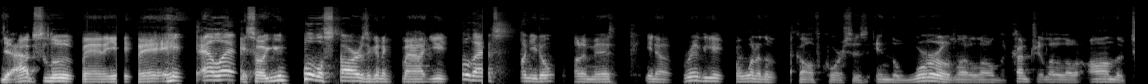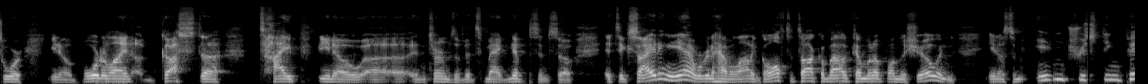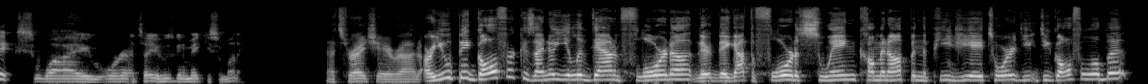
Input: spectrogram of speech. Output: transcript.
Yeah, absolutely, man. LA. So you know the stars are going to come out. You know that's one you don't want to miss. You know, Riviera, one of the golf courses in the world, let alone the country, let alone on the tour. You know, borderline Augusta type. You know, uh, uh in terms of its magnificence. So it's exciting. Yeah, we're going to have a lot of golf to talk about coming up on the show, and you know, some interesting picks. Why we're going to tell you who's going to make you some money. That's right, J Rod. Are you a big golfer? Because I know you live down in Florida. They they got the Florida swing coming up in the PGA Tour. Do you, do you golf a little bit?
